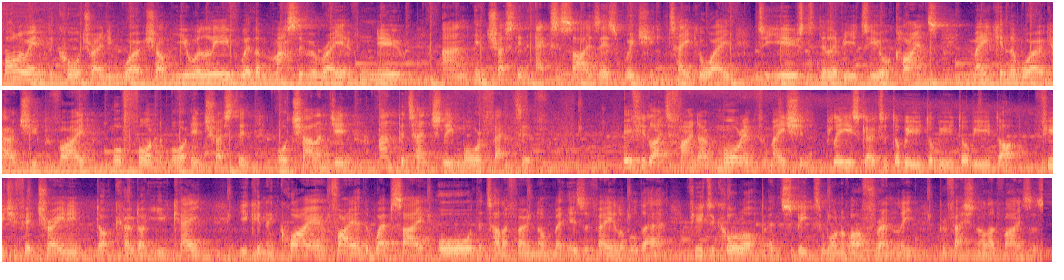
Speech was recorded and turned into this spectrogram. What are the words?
Following the core training workshop, you will leave with a massive array of new and interesting exercises which you can take away to use to deliver you to your clients, making the workouts you provide more fun, more interesting, more challenging and potentially more effective. If you'd like to find out more information, please go to www.futurefittraining.co.uk. You can inquire via the website or the telephone number is available there for you to call up and speak to one of our friendly professional advisors.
